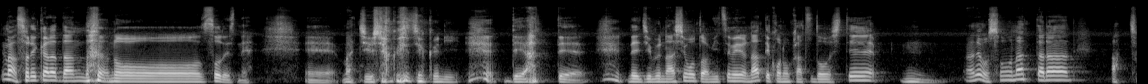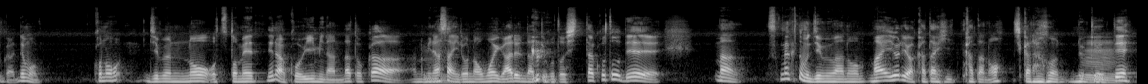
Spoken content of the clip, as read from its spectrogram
まあそれからだんだんあのそうですね、えーまあ、住職塾に出会ってで自分の足元を見つめるようになってこの活動をして、うん、あでもそうなったらあそうかでもこの自分のお勤めっていうのはこういう意味なんだとかあの皆さんいろんな思いがあるんだってことを知ったことで、まあ少なくとも自分はあの前よりは肩ひ肩の力を抜けて、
